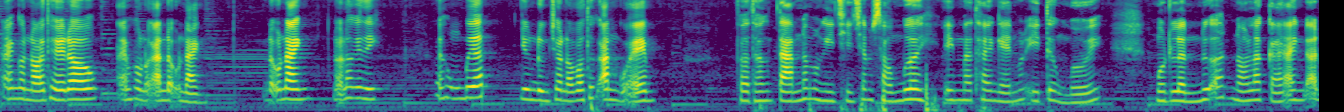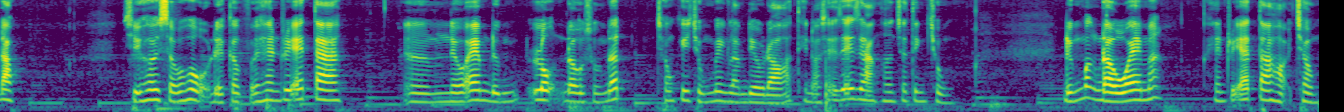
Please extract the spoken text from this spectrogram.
Anh còn nói thế đâu Em không được ăn đậu nành. Đậu nành, nó là cái gì? Em không biết Nhưng đừng cho nó vào thức ăn của em vào tháng 8 năm 1960, Ingmar thay ngén một ý tưởng mới. Một lần nữa, nó là cái anh đã đọc. Chỉ hơi xấu hổ đề cập với Henrietta, Ừ, nếu em đứng lộn đầu xuống đất trong khi chúng mình làm điều đó thì nó sẽ dễ dàng hơn cho tinh trùng đứng bằng đầu em á Henrietta hỏi chồng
